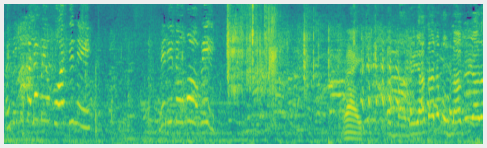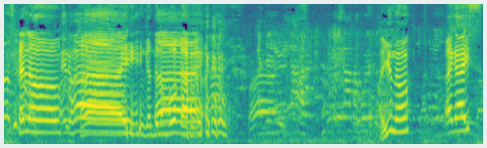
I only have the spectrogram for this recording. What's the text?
Ay, dito pala may upuan din eh. May dito ako, B. Right. Vlogger yata na po, vlogger yata si Hello! Hello, hi! Ganda ng buka. Ayun no. Hi guys!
